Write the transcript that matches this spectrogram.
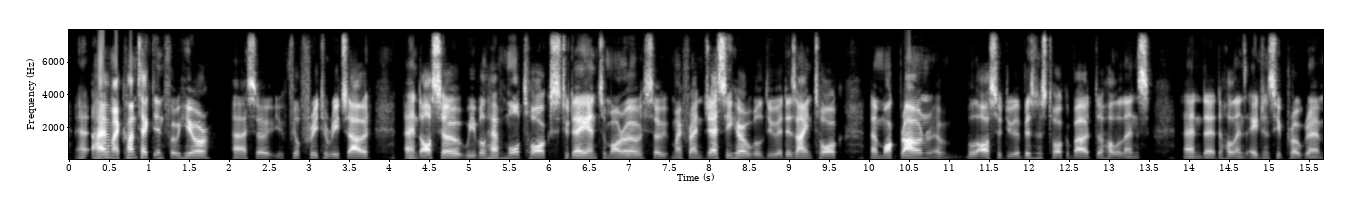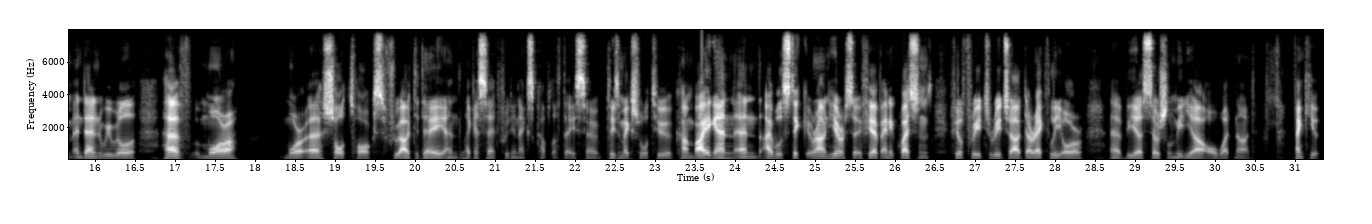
Uh, I have my contact info here, uh, so you feel free to reach out. And also we will have more talks today and tomorrow. So my friend Jesse here will do a design talk. Uh, Mark Brown uh, will also do a business talk about the Hololens and the Hololens agency program, and then we will have more more uh, short talks throughout the day and like I said through the next couple of days. So please make sure to come by again and I will stick around here. So if you have any questions, feel free to reach out directly or uh, via social media or whatnot. Thank you.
